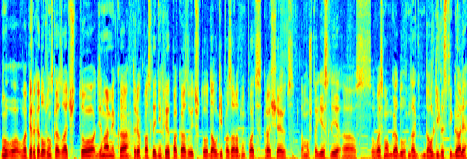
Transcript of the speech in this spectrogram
Ну, во-первых, я должен сказать, что динамика трех последних лет показывает, что долги по заработной плате сокращаются. Потому что если э, в 2008 году долги достигали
